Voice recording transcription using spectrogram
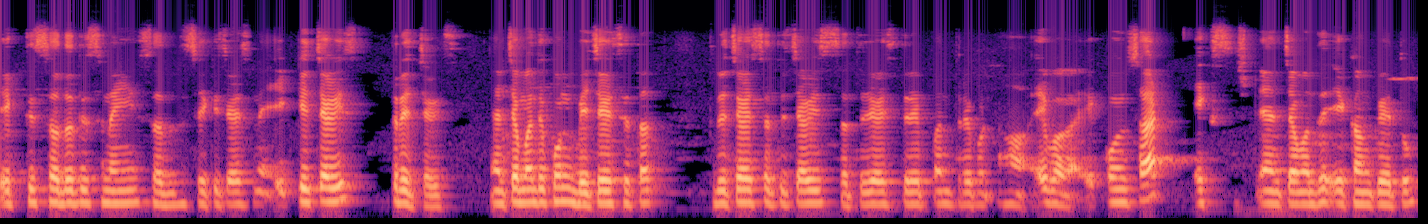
एकतीस सदतीस नाही. सदतीस एक्केचाळीस नाही. एक्केचाळीस त्रेचाळीस. यांच्यामध्ये कोण? बेचाळीस येतात. त्रेचाळीस सत्तेचाळीस सत्तेचाळीस त्रेपन्न त्रेपन्न. हा हे बघा. एकोणसाठ एकसष्ट यांच्यामध्ये एक अंक येतो.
